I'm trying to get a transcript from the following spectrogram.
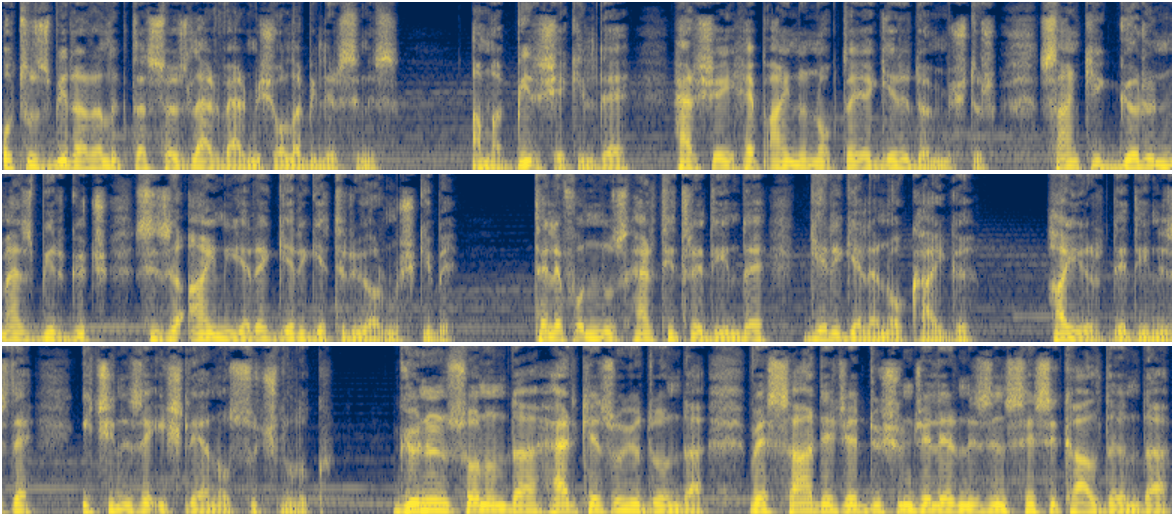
31 Aralık'ta sözler vermiş olabilirsiniz. Ama bir şekilde her şey hep aynı noktaya geri dönmüştür. Sanki görünmez bir güç sizi aynı yere geri getiriyormuş gibi. Telefonunuz her titrediğinde geri gelen o kaygı. Hayır dediğinizde içinize işleyen o suçluluk. Günün sonunda herkes uyuduğunda ve sadece düşüncelerinizin sesi kaldığında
